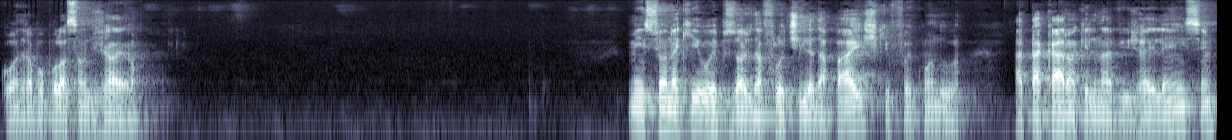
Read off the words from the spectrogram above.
contra a população de Israel. Menciona aqui o episódio da Flotilha da Paz, que foi quando atacaram aquele navio israelense.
